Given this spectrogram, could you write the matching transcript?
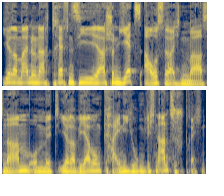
Ihrer Meinung nach treffen sie ja schon jetzt ausreichend Maßnahmen, um mit ihrer Werbung keine Jugendlichen anzusprechen.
